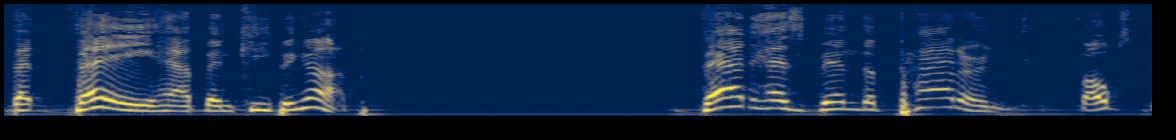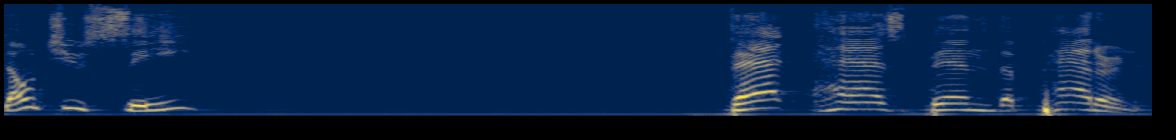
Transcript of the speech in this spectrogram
that they have been keeping up. That has been the pattern, folks. Don't you see? That has been the pattern.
